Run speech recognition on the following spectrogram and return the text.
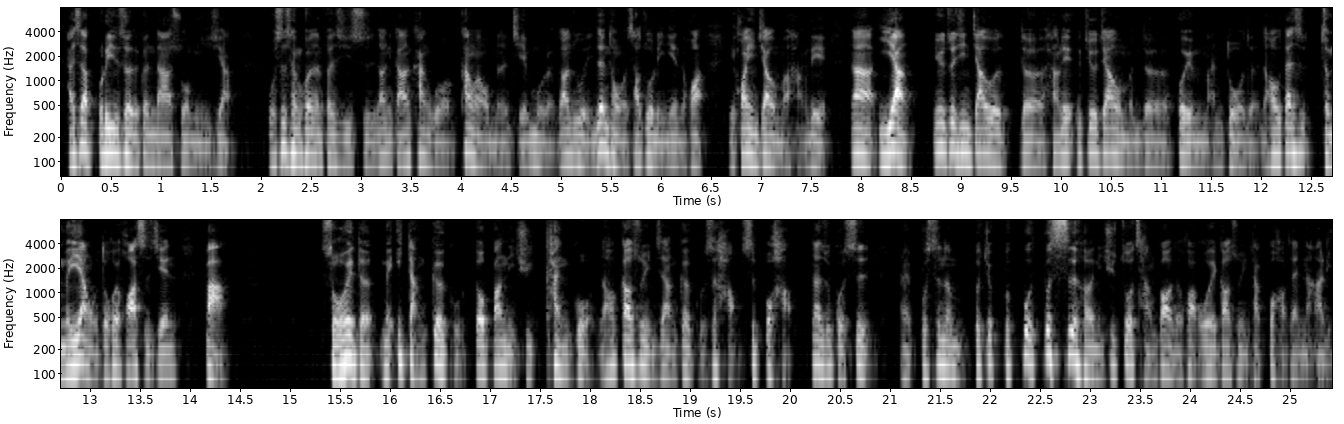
还是要不吝啬的跟大家说明一下。我是陈坤的分析师，然后你刚刚看过看完我们的节目了，然后如果你认同我的操作理念的话，也欢迎加入我们行列。那一样，因为最近加入的行列就加入我们的会员蛮多的，然后但是怎么样，我都会花时间把所谓的每一档个股都帮你去看过，然后告诉你这档个股是好是不好。那如果是呃不是那么不就不不不适合你去做长报的话，我会告诉你它不好在哪里，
